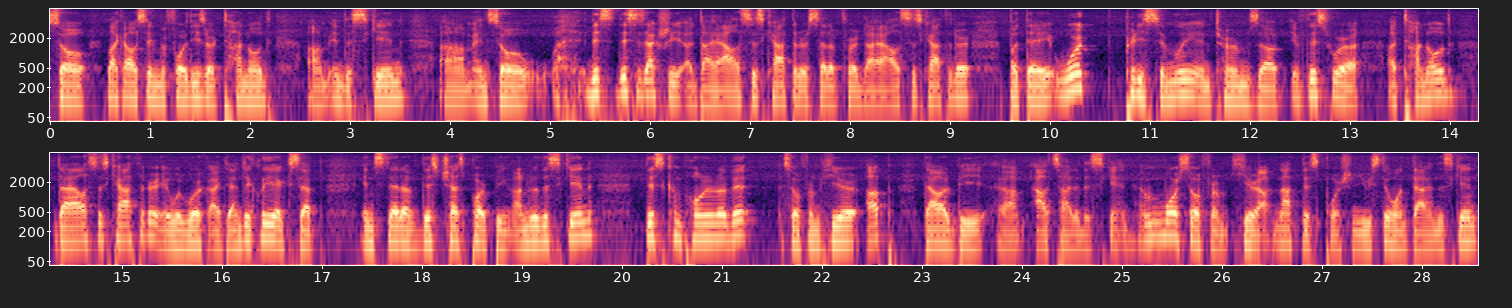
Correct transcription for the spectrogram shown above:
So, like I was saying before, these are tunneled um, in the skin, um, and so this this is actually a dialysis catheter, set up for a dialysis catheter, but they work pretty similarly in terms of if this were a, a tunneled dialysis catheter, it would work identically, except instead of this chest port being under the skin, this component of it, so from here up, that would be um, outside of the skin. And more so from here out, not this portion. You still want that in the skin,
